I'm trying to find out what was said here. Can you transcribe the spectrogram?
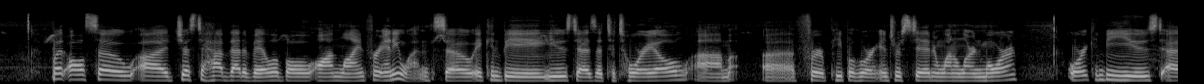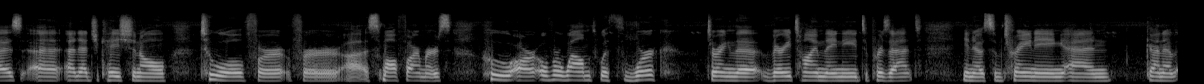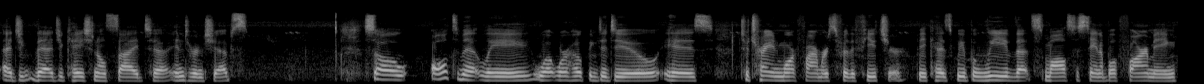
but also uh, just to have that available online for anyone. So it can be used as a tutorial um, uh, for people who are interested and want to learn more, or it can be used as a, an educational tool for, for uh, small farmers who are overwhelmed with work during the very time they need to present, you know, some training and kind of edu the educational side to internships. So ultimately, what we're hoping to do is to train more farmers for the future because we believe that small sustainable farming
